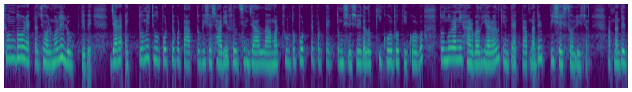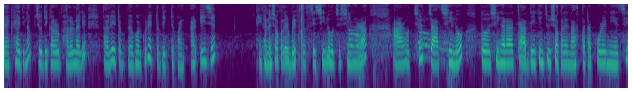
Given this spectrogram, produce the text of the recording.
সুন্দর একটা ঝলমলে লুক দেবে। যারা একদমই চুল পড়তে পড়তে আত্মবিশ্বাস হারিয়ে ফেলছেন, যে আল্লাহ, আমার চুল তো পড়তে পড়তে একদম শেষ হয়ে গেল, কি করব কি করব? তো নুরানি হার্বাল হেয়ার অয়েল কিন্তু একটা আপনাদের বিশেষ সলিউশন আপনাদের দেখাই দিলাম, যদি কারোর ভালো লাগে, তাহলে এটা ব্যবহার করে একটা দেখতে পারেন। আর এই যে, এখানে সকালের ব্রেকফাস্টে ছিল হচ্ছে সিঙ্গারা, আর হচ্ছে চা ছিল। তো সিঙ্গারা, চা দিয়ে কিন্তু সকালে নাস্তাটা করে নিয়েছি।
